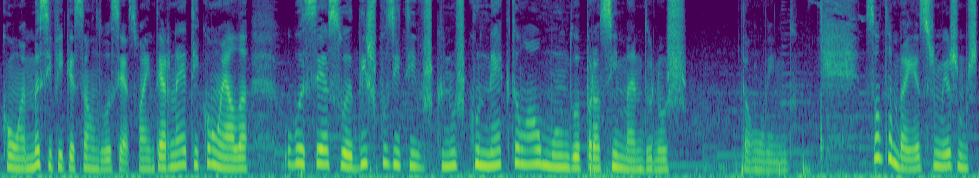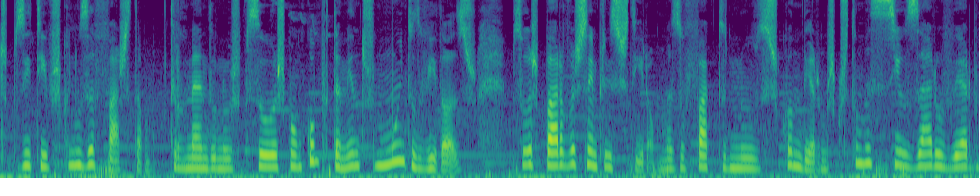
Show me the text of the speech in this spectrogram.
com a massificação do acesso à internet e, com ela, o acesso a dispositivos que nos conectam ao mundo, aproximando-nos tão lindo. São também esses mesmos dispositivos que nos afastam, tornando-nos pessoas com comportamentos muito duvidosos. Pessoas parvas sempre existiram, mas o facto de nos escondermos costuma-se usar o verbo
